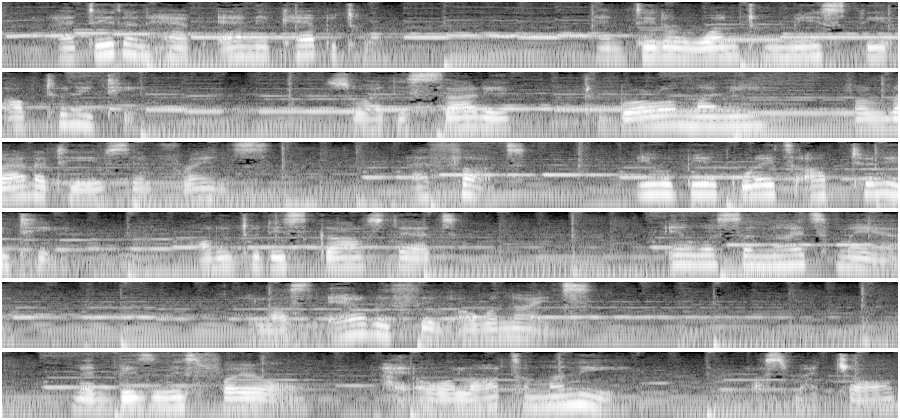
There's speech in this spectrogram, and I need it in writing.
I didn't have any capital and didn't want to miss the opportunity, so I decided to borrow money from relatives and friends. I thought it would be a great opportunity, only to discover that it was a nightmare. I lost everything overnight. My business failed. I owe a lot of money, lost my job,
